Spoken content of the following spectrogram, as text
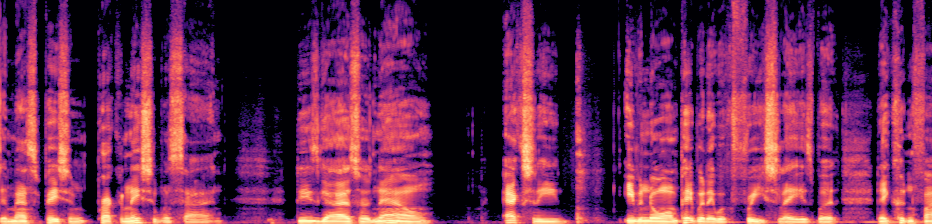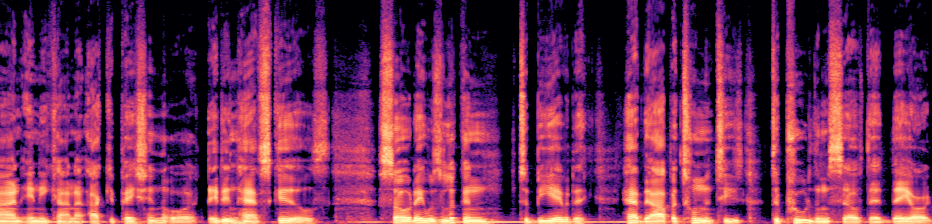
the Emancipation Proclamation was signed, these guys are now actually, even though on paper they were free slaves, but they couldn't find any kind of occupation or they didn't have skills. So they was looking to be able to have the opportunities to prove themselves that they are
